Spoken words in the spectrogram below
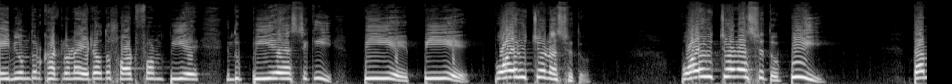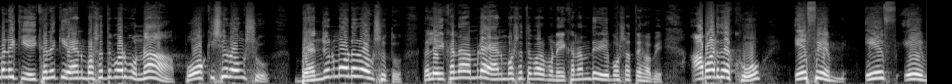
এই নিয়ম তোর খাটলো না, এটাও তো শর্ট ফর্ম পিএ কিন্তু পিএ আসছে কি? পিএ পিএ পয়ের উচ্চারণ আসছে তো। পয়ের উচ্চারণ আসছে তো, পি। তার মানে কি, এখানে কি অ্যান বসাতে পারব? না, প কিসের অংশ? ব্যঞ্জন বর্ণের অংশ তো। তাহলে এখানে আমরা অ্যান বসাতে পারব না, এখানে আমাদের এ বসাতে হবে। আবার দেখো F M F M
